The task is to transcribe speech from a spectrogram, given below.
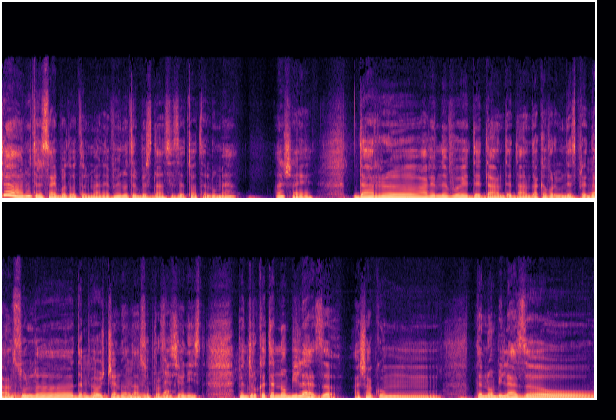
Da, nu trebuie să aibă toată lumea nevoie, nu trebuie să danseze toată lumea. Așa e. Dar uh, avem nevoie de dan, de dan, dacă vorbim despre dansul uh, de pe o scenă, dansul profesionist, pentru că te nobilează. Așa cum te nobilează o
